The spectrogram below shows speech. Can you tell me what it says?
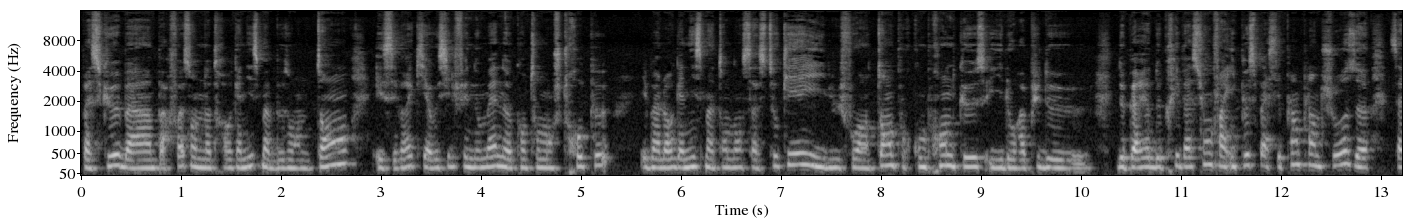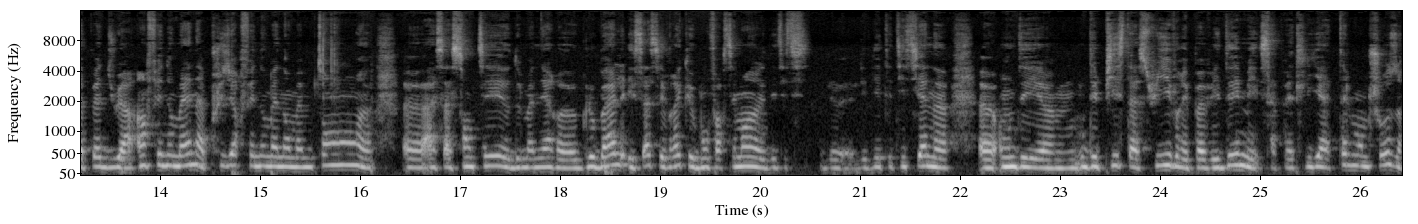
parce que bah, parfois son, notre organisme a besoin de temps et c'est vrai qu'il y a aussi le phénomène quand on mange trop peu eh ben, l'organisme a tendance à stocker, il lui faut un temps pour comprendre qu'il aura plus de, de période de privation. Enfin, il peut se passer plein plein de choses. Ça peut être dû à un phénomène, à plusieurs phénomènes en même temps, euh, euh, à sa santé de manière euh, globale. Et ça, c'est vrai que bon, forcément, les, diététiciennes ont des, des pistes à suivre et peuvent aider, mais ça peut être lié à tellement de choses,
